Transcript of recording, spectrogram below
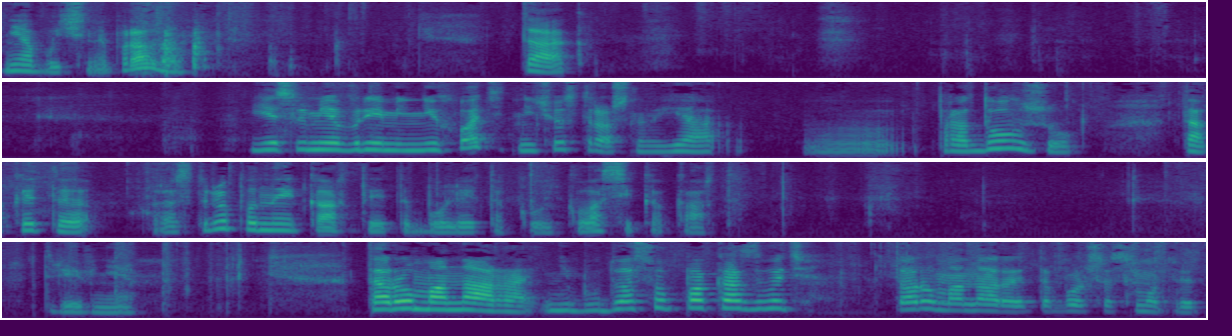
Необычное, правда? Так. Если мне времени не хватит, ничего страшного, я э, продолжу. Так, это растрепанные карты, это более такой классика карт. Древняя. Таро Монара не буду особо показывать. Таро Монара это больше смотрит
